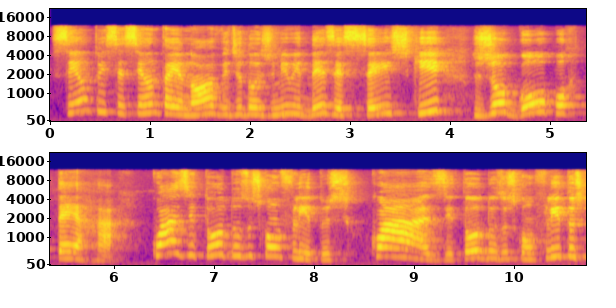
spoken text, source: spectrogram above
169 de 2016 que jogou por terra quase todos os conflitos, quase todos os conflitos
